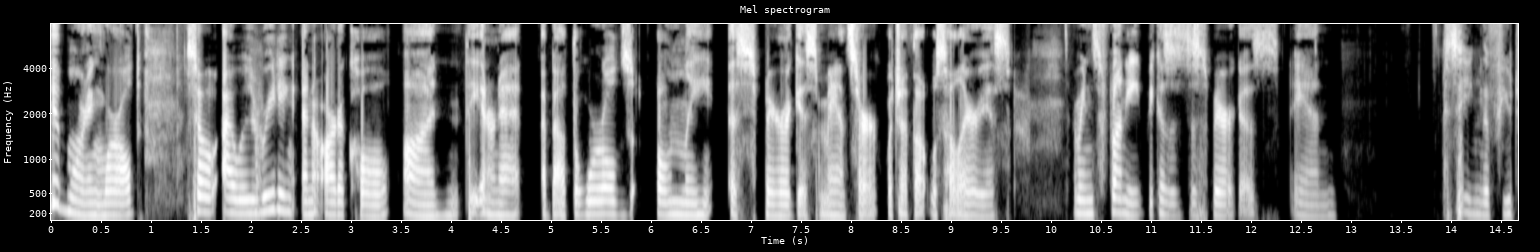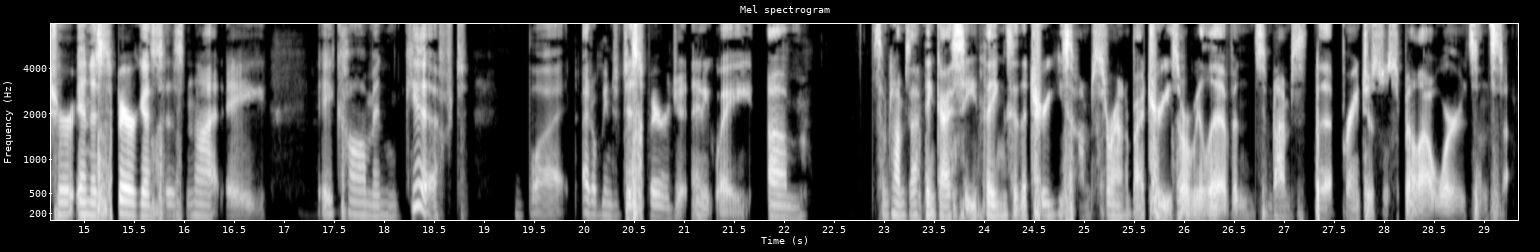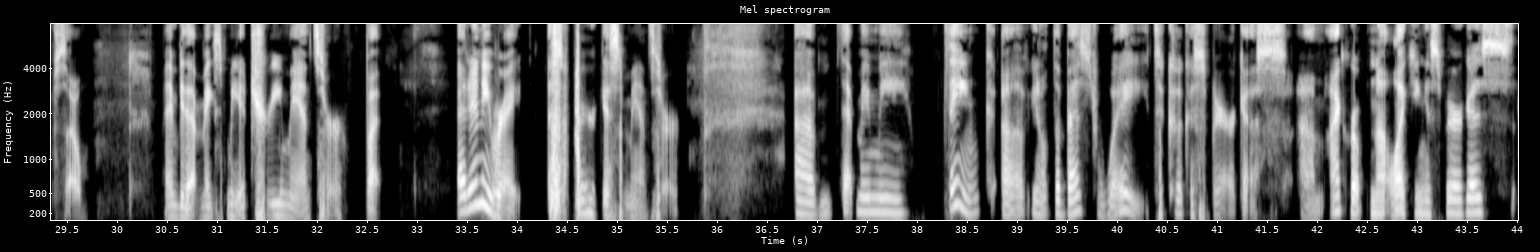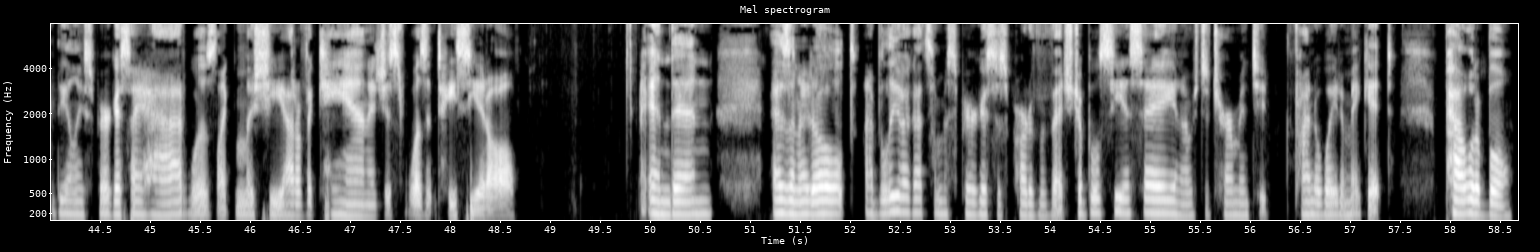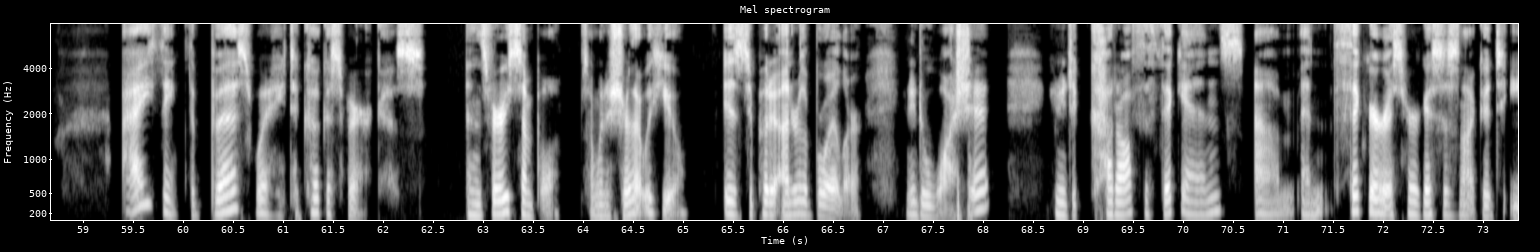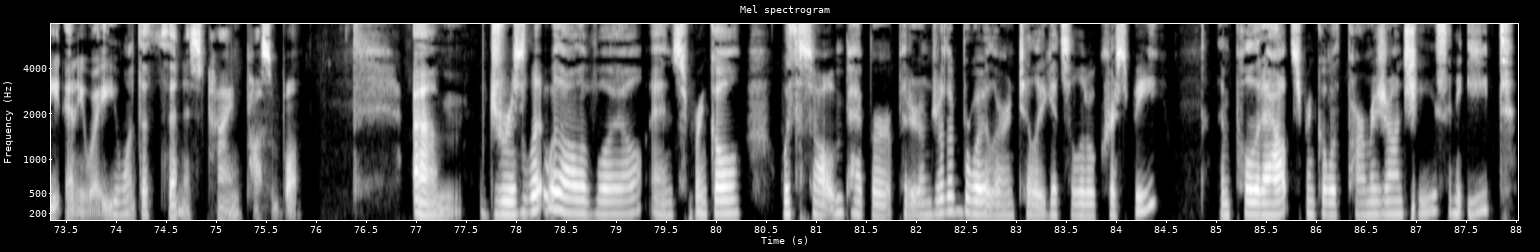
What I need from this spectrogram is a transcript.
Good morning, world. So, I was reading an article on the internet about the world's only asparagus mancer, which I thought was hilarious. I mean, it's funny because it's asparagus, and seeing the future in asparagus is not a a common gift, but I don't mean to disparage it anyway. Um, sometimes I think I see things in the trees. I'm surrounded by trees where we live, and sometimes the branches will spell out words and stuff. So, Maybe that makes me a tree mancer. But at any rate, asparagus mancer. Um, that made me think of you know the best way to cook asparagus. Um, I grew up not liking asparagus. The only asparagus I had was like mushy out of a can. It just wasn't tasty at all. And then as an adult, I believe I got some asparagus as part of a vegetable CSA, and I was determined to find a way to make it palatable I think the best way to cook asparagus, and it's very simple, so I'm going to share that with you, is to put it under the broiler. You need to wash it. You need to cut off the thick ends, um, and thicker asparagus is not good to eat anyway. You want the thinnest kind possible. Um, drizzle it with olive oil and sprinkle with salt and pepper. Put it under the broiler until it gets a little crispy. Then pull it out, sprinkle with Parmesan cheese, and eat.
